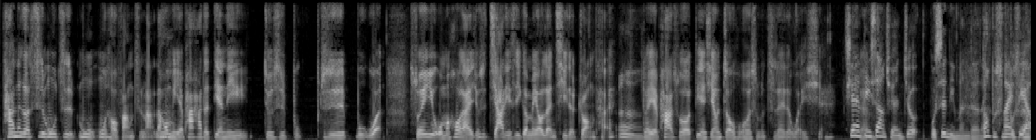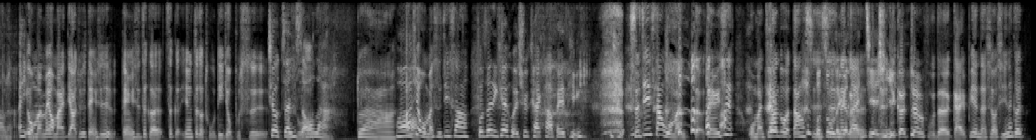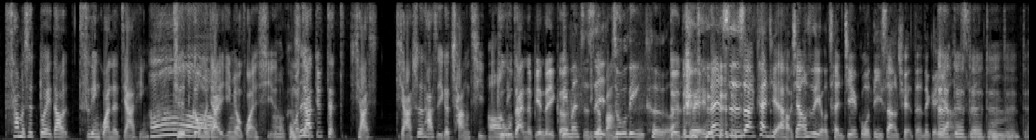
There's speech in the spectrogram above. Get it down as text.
他那个是木质木木头房子嘛，然后我们也怕它的电力就是不。就是不稳，所以我们后来就是家里是一个没有冷气的状态，嗯，对，也怕说电线走火或什么之类的危险。现在地上权就不是你们的了，哦，不是卖掉了，哎，我们没有卖掉，就是等于是等于是这个这个，因为这个土地就不是就征收啦。对啊，而且我们实际上，否则你可以回去开咖啡厅。实际上，我们的 等于是我们家，如果当时是那个 一个政府的改变的时候，其实那个他们是对到司令官的家庭，其实跟我们家已经没有关系了。我们家就在家。假设他是一个长期租在那边的一个，你们只是租赁客，对对对。但事实上看起来好像是有承接过地上权的那个样子，对对对对对。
